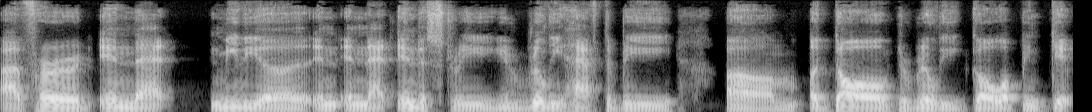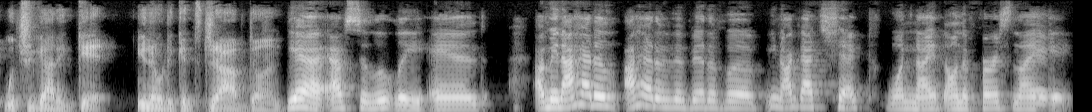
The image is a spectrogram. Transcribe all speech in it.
I've heard in that media in in that industry you really have to be um a dog to really go up and get what you got to get you know to get the job done. Yeah absolutely and i mean i had a i had a, bit of a you know i got checked one night on the first night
